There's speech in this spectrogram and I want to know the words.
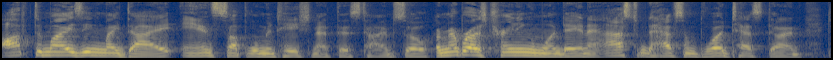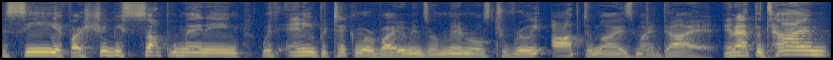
optimizing my diet and supplementation at this time. So I remember I was training him one day and I asked him to have some blood tests done to see if I should be supplementing with any particular vitamins or minerals to really optimize my diet. And at the time,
